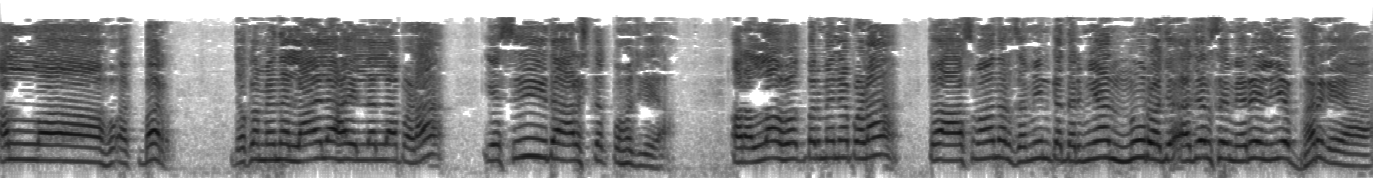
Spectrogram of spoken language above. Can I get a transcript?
اللہ اکبر۔ دیکھو، میں نے لا الہ الا اللہ پڑھا، یہ سیدھا عرش تک پہنچ گیا۔ اور اللہ اکبر میں نے پڑھا تو آسمان اور زمین کا درمیان نور و اجر سے میرے لیے بھر گیا۔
